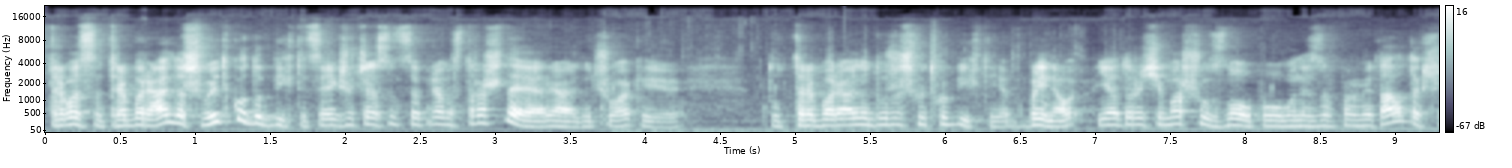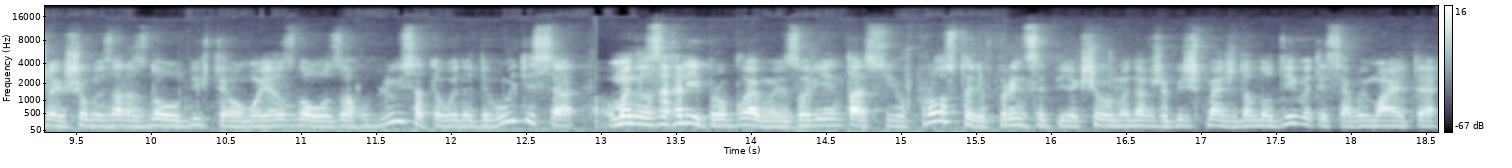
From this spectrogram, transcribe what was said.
треба, треба реально швидко добігти. Це, якщо чесно, це прям страшне, реально, чуваки. Тут треба реально дуже швидко бігти. Блін, а я, до речі, маршрут знову, по-моєму, не запам'ятав, так що якщо ми зараз знову бігтимемо, я знову загублюся, то ви не дивуйтеся. У мене взагалі проблеми з орієнтацією в просторі. В принципі, якщо ви мене вже більш-менш давно дивитеся, ви маєте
